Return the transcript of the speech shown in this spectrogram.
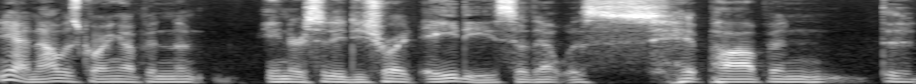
Yeah, and I was growing up in the inner city Detroit 80s, so that was hip hop and the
